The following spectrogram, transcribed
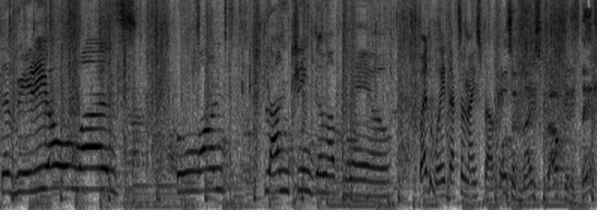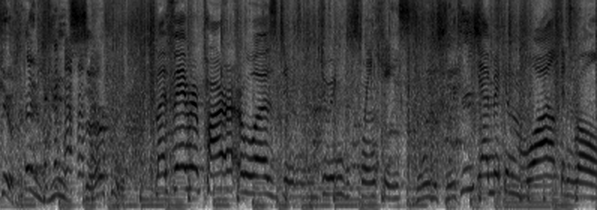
the video was launch, launching them up there. By the way, that's a nice balcony. Oh, it's a nice balcony. Thank you. And you, sir, My favorite part was do, doing the slinkies. doing the slinkies? Yeah, making them walk and roll.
